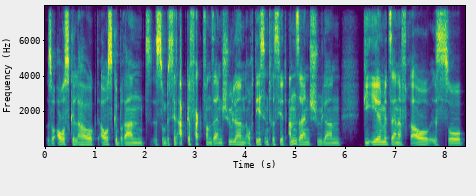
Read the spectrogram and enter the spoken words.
So ausgelaugt, ausgebrannt, ist so ein bisschen abgefuckt von seinen Schülern, auch desinteressiert an seinen Schülern. Die Ehe mit seiner Frau ist so,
